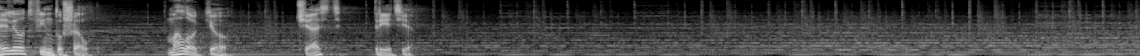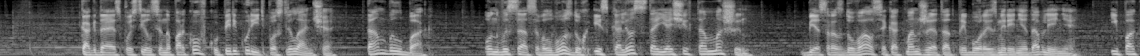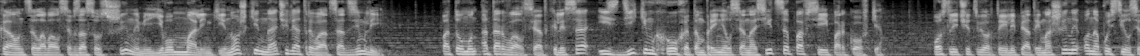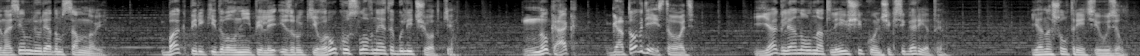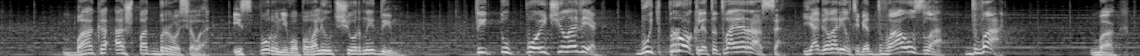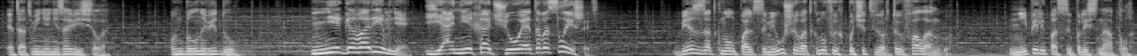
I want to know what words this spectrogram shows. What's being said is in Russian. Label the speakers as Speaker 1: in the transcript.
Speaker 1: Элиот Финтушел. Малоккио. Часть третья. Когда я спустился на парковку перекурить после ланча, там был бак. Он высасывал воздух из колес стоящих там машин. Бес раздувался, как манжета от прибора измерения давления. И пока он целовался в засос шинами, его маленькие ножки начали отрываться от земли. Потом он оторвался от колеса и с диким хохотом принялся носиться по всей парковке. После четвертой или пятой машины он опустился на землю рядом со мной – Бак перекидывал ниппели из руки в руку, словно это были четки. «Ну как? Готов действовать?» Я глянул на тлеющий кончик сигареты. Я нашел третий узел. Бака аж подбросило. Из спор у него повалил черный дым. «Ты тупой человек! Будь проклята твоя раса! Я говорил тебе два узла! Два!» Бак, это от меня не зависело. Он был на виду. «Не говори мне! Я не хочу этого слышать!» Бес заткнул пальцами уши, воткнув их по четвертую фалангу. Ниппели посыпались на пол.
